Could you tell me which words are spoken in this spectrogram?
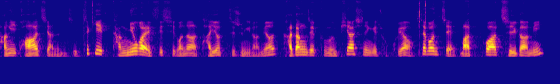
당이 과하지 않은지. 특히 당뇨가 있으시거나 다이어트 중이라면 가당 제품은 피하시는 게 좋고요. 세 번째 맛과 질감이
